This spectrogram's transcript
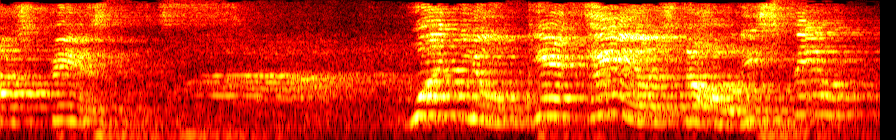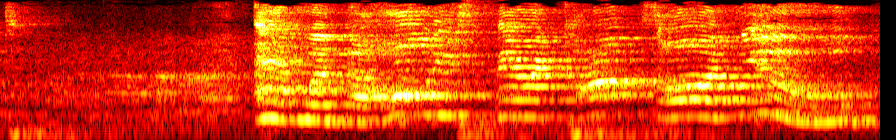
God's business, what you'll get is the Holy Spirit. And when the Holy Spirit comes on you,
